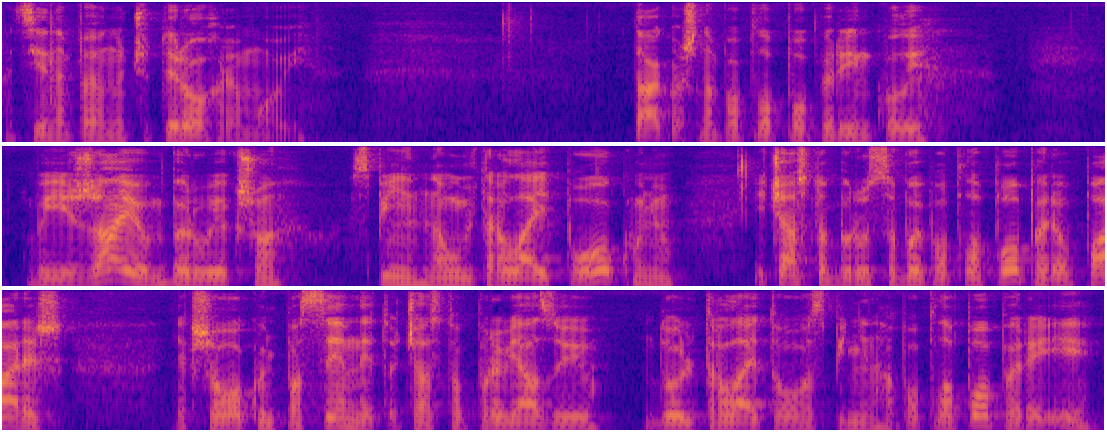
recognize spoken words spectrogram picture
а ці, напевно, 4 грамові. Також на поплапопер інколи виїжджаю, беру, якщо спінінг на ультралайт по окуню. І часто беру з собою поплапопер, опариш. Якщо окунь пасивний, то часто прив'язую до ультралайтового спінінга поплапопери і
